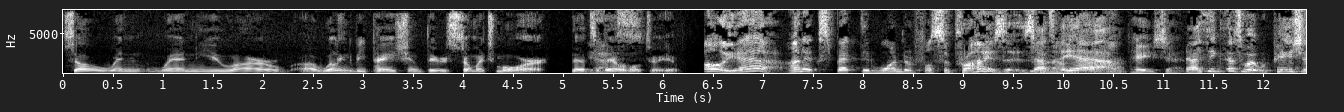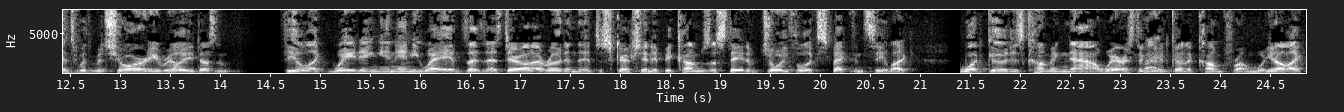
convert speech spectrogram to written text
So when when you are uh, willing to be patient, there's so much more that's Yes. available to you. Oh yeah, unexpected, wonderful surprises. That's- when I'm, yeah. when I'm patient. And I think that's what patience with maturity really doesn't feel like waiting in any way. As, as Daryl and I wrote in the description, it becomes a state of joyful expectancy. Like, what good is coming now? Where is the Right. good going to come from? You know, like,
